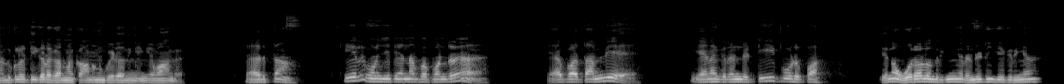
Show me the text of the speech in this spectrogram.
அதுக்குள்ள டீ கடைக்காரனை காணும்னு போயிடாதீங்க. இங்க வாங்க. சரிதான் கீழே குனிஞ்சிட்டு என்னப்பா பண்ற? ஏப்பா தம்பி எனக்கு ரெண்டு டீ போடுப்பா. ஏன்னா ஒரு ஆள் வந்திருக்கீங்க ரெண்டு டீ கேட்குறீங்க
